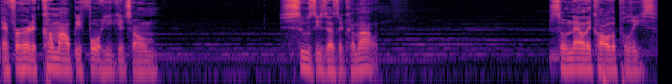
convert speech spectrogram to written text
and for her to come out before he gets home. Susie doesn't come out. So now they call the police.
